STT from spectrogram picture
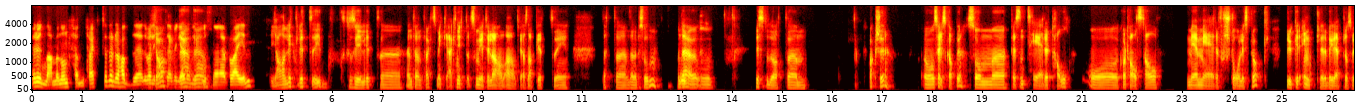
runde av med noen fun facts, eller du, hadde, du var litt ja, begeistret på vei inn? Ja, litt, litt skal si litt uh, en fun fact som ikke er knyttet så mye til annet vi har snakket i dette, denne episoden. Men det er jo Visste du at um, aksjer og selskaper som uh, presenterer tall og kvartalstall med mer forståelig språk, bruker enklere begreper osv.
